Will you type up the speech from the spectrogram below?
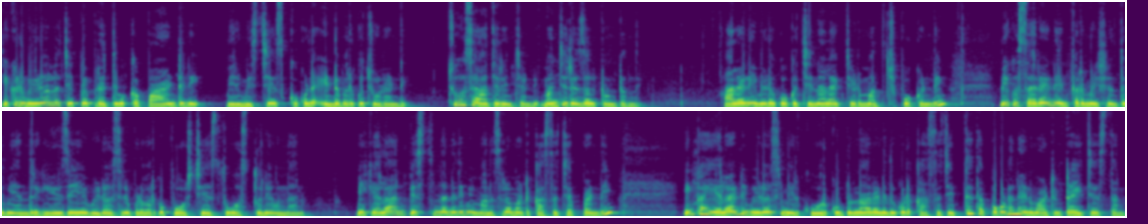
ఇక్కడ వీడియోలో చెప్పే ప్రతి ఒక్క పాయింట్ని మీరు మిస్ చేసుకోకుండా ఎండ వరకు చూడండి. చూసి ఆచరించండి. మంచి రిజల్ట్ ఉంటుంది. అలానే ఈ వీడియోకి ఒక చిన్న లైక్ చేయడం మర్చిపోకండి. మీకు సరైన ఇన్ఫర్మేషన్తో మీ అందరికీ యూజ్ అయ్యే వీడియోస్ని ఇప్పటివరకు పోస్ట్ చేస్తూ వస్తూనే ఉన్నాను. మీకు ఎలా అనిపిస్తుంది అనేది మీ మనసులో మాట కాస్త చెప్పండి. ఇంకా ఎలాంటి వీడియోస్ మీరు కోరుకుంటున్నారనేది కూడా కాస్త చెప్తే తప్పకుండా నేను వాటిని ట్రై చేస్తాను.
